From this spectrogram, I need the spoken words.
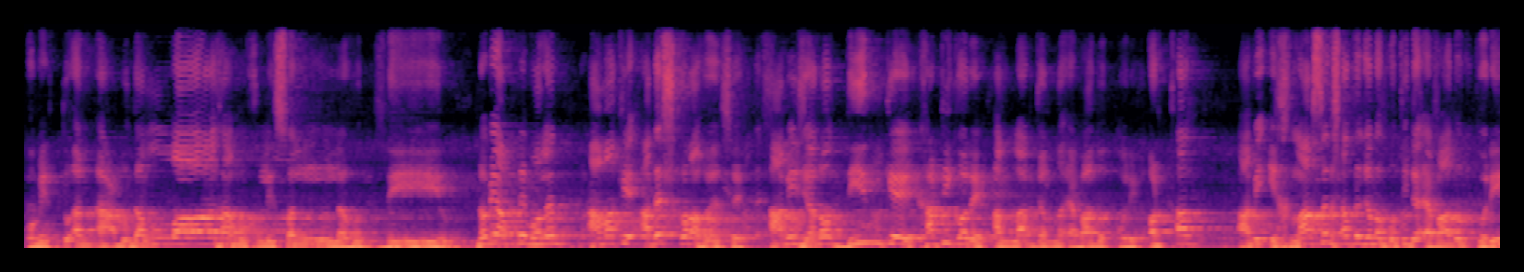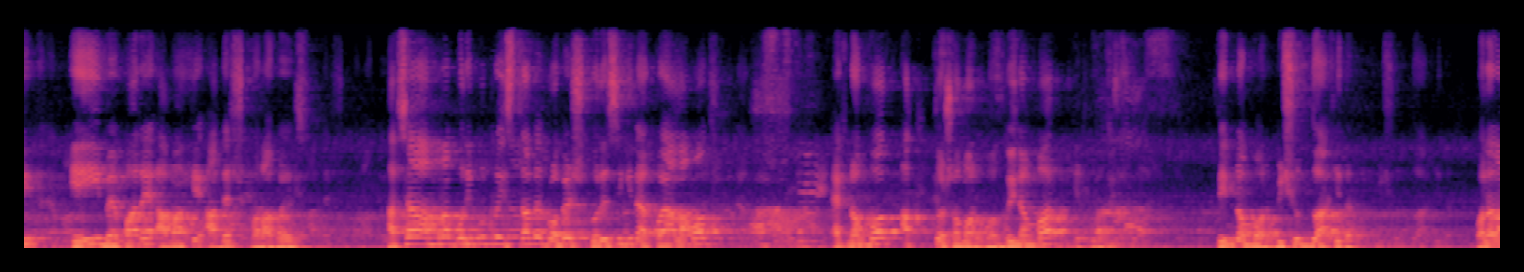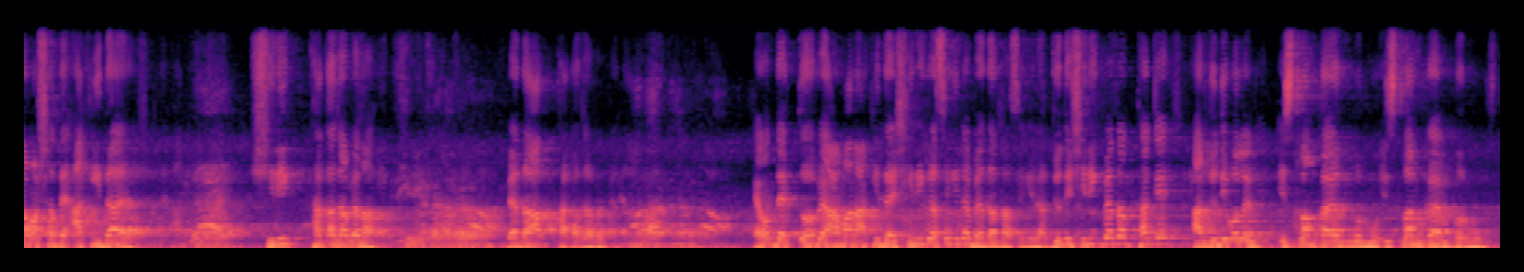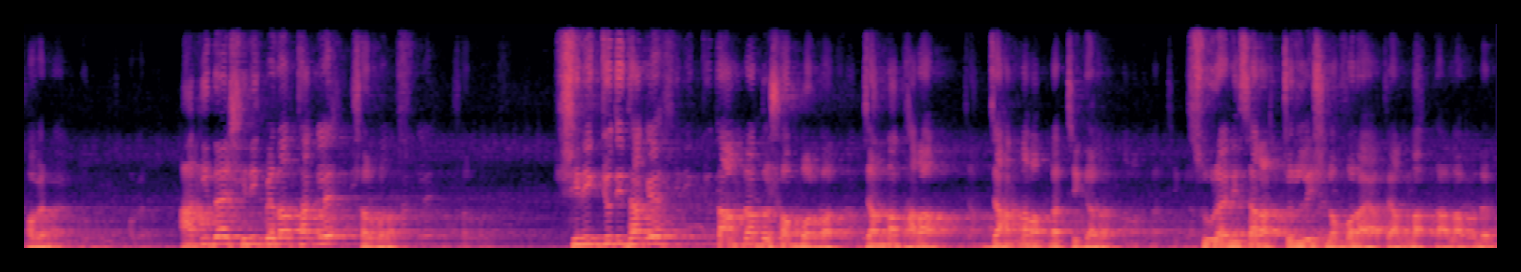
উমিরতু আন আ'বুদাল্লাহ মুখলিসাল লাহুদ্দিন নবী আপনি বলেন আমাকে আদেশ করা হয়েছে আমি যেন দিনকে খাঁটি করে আল্লাহর জন্য ইবাদত করি অর্থাৎ আমি ইখলাসের সাথে যেন প্রতিটা ইবাদত করি, এই ব্যাপারে আমাকে আদেশ করা হয়েছে। আচ্ছা আমরা পরিপূর্ণ ইসলামে প্রবেশ করেছি কিনা? কয় আলামত? এক নম্বর, আত্মসমর্পণ। দুই নম্বর, ইখলাস। তিন নম্বর, বিশুদ্ধ আকিদা। বলেন, আমার সাথে আকিদায় শিরিক থাকা যাবে না। বেদাত থাকা যাবে না। এখন দেখতে হবে আমার আকিদায় শিরিক আছে কিনা, বেদাত আছে কিনা। যদি শিরিক, বেদাত থাকে, আর যদি বলেন ইসলাম কায়েম কর্ম, ইসলাম কায়েম কর্ম, হবে না। আকিদায় শিরিক, বেদাত থাকলে সর্বনাশ। শিরিক যদি থাকে, তা আপনার তো সব বরবাদ। জান্নাত হারাম, জাহান্নাম আপনার ঠিকানা। সুরা নিসার আটচল্লিশ নম্বর আয়াতে আল্লাহ তাআলা বলেন,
